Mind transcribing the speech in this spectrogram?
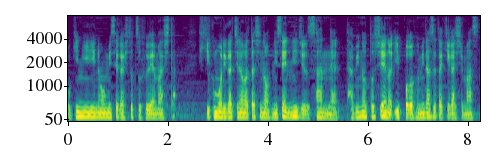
お気に入りのお店が一つ増えました。引きこもりがちな私の2023年旅の年への一歩が踏み出せた気がします。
